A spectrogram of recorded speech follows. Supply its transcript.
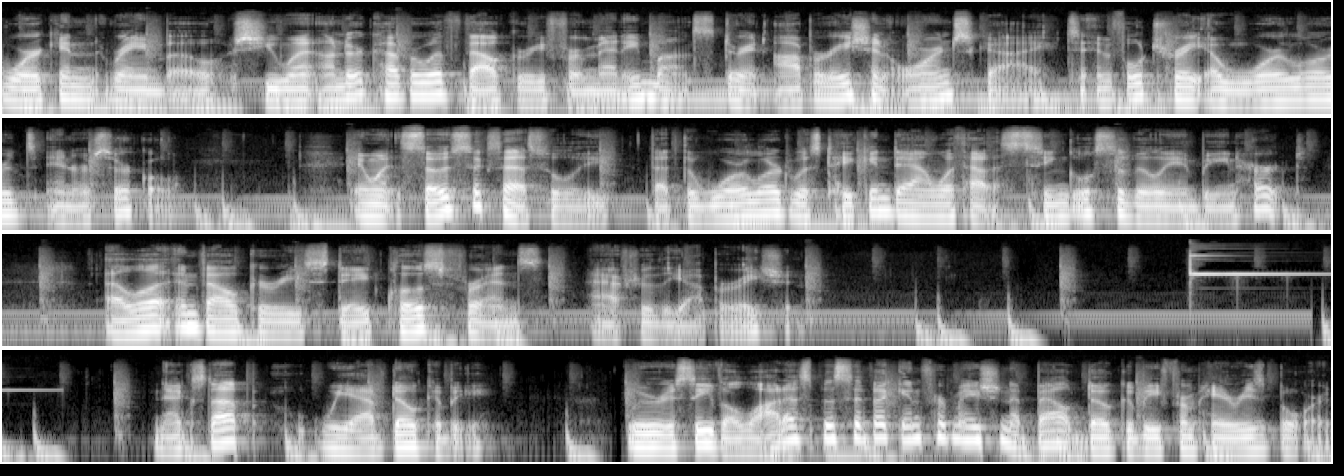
work in Rainbow, she went undercover with Valkyrie for many months during Operation Orange Sky to infiltrate a warlord's inner circle. It went so successfully that the warlord was taken down without a single civilian being hurt. Ela and Valkyrie stayed close friends after the operation. Next up, we have Dokkaebi. We receive a lot of specific information about Dokkaebi from Harry's board.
